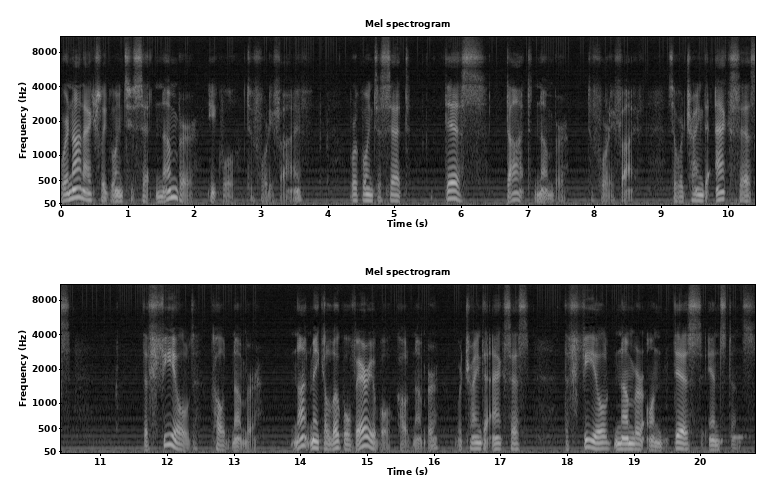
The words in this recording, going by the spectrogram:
We're not actually going to set number equal to 45. We're going to set this dot number to 45. So we're trying to access the field called number, not make a local variable called number. We're trying to access the field number on this instance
